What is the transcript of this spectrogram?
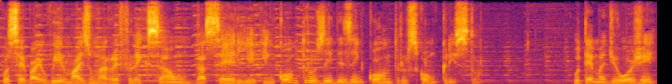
você vai ouvir mais uma reflexão da série Encontros e Desencontros com Cristo. O tema de hoje,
